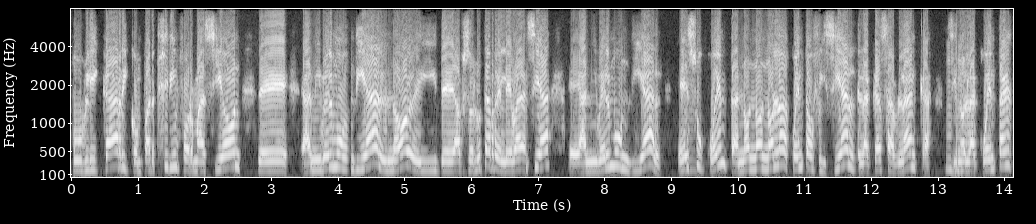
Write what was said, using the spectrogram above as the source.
publicar y compartir información eh, a nivel mundial, ¿no? Y de absoluta relevancia eh, a nivel mundial. Es su cuenta, no, no, no la cuenta oficial de la Casa Blanca, sino la cuenta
